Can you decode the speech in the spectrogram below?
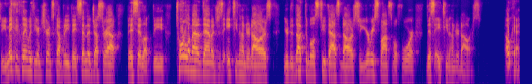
So you make a claim with your insurance company, they send an adjuster out. They say, look, the total amount of damage is $1,800. Your deductible is $2,000. So you're responsible for this $1,800. Okay.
